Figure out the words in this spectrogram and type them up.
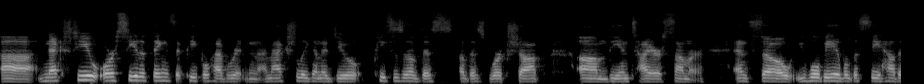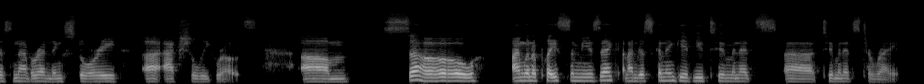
uh, next to you or see the things that people have written. I'm actually going to do pieces of this, of this workshop um, the entire summer. And so you will be able to see how this never ending story uh, actually grows. Um, so I'm going to play some music and I'm just going to give you two minutes, uh, two minutes to write.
